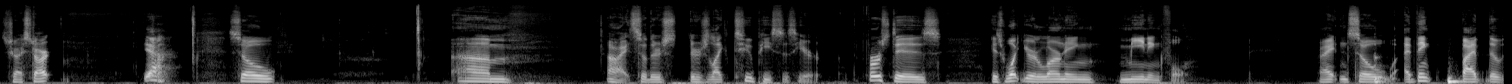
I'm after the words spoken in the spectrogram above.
Should I start? Yeah. So, um, all right. So there's there's like two pieces here. First is is what you're learning meaningful, right? And so I think by the,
